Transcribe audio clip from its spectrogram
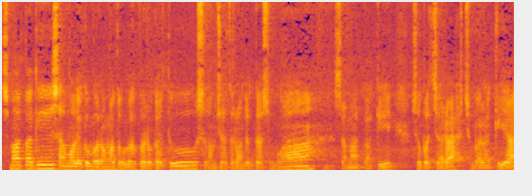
Selamat pagi, Assalamualaikum warahmatullahi wabarakatuh. Salam sejahtera untuk kita semua. Selamat pagi, Sobat Sejarah Jumpa lagi ya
